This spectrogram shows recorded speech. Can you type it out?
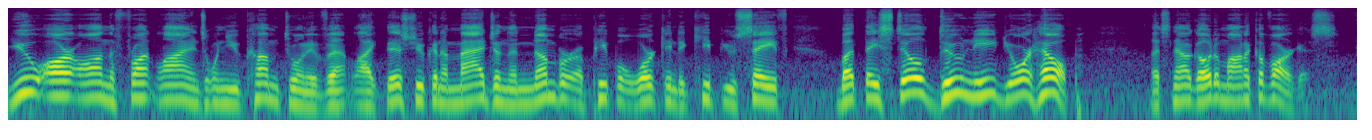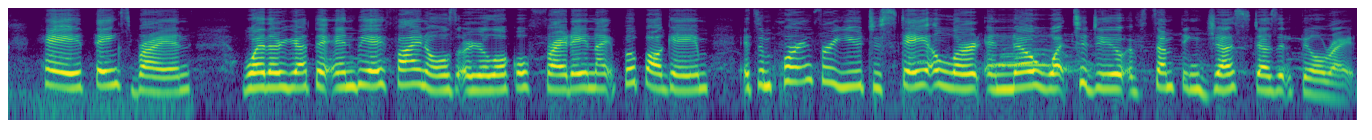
you are on the front lines when you come to an event like this. You can imagine the number of people working to keep you safe, but they still do need your help. Let's now go to Monica Vargas. Hey, thanks, Brian. Whether you're at the NBA Finals or your local Friday night football game, it's important for you to stay alert and know what to do if something just doesn't feel right.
